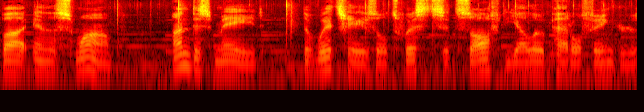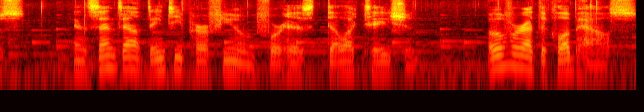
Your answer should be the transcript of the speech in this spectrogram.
but in the swamp, undismayed, the witch hazel twists its soft yellow petal fingers and sends out dainty perfume for his delectation. Over at the clubhouse,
